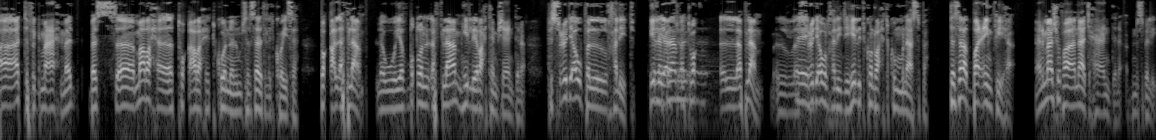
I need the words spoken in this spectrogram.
آه، أتفق مع أحمد بس آه، ما راح أتوقع راح تكون المسلسلات اللي كويسه أتوقع الأفلام لو يضبطون الأفلام هي اللي راح تمشي عندنا. في السعودي أو في الخليج هي اللي الأفلام- أتوقع الأفلام السعودي أو الخليجي هي اللي تكون راح تكون مناسبة. المسلسلات ضايعين فيها. يعني ما أشوفها ناجحة عندنا بالنسبة لي.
